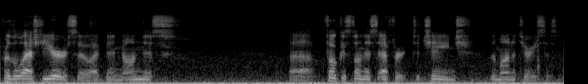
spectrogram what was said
For the last year or so, I've been on this, uh, focused on this effort to change the monetary system.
